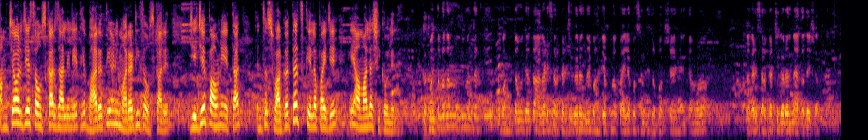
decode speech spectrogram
आमच्यावर जे संस्कार झालेले आहेत हे भारतीय आणि मराठी संस्कार आहेत. जे जे पाहुणे येतात त्यांचं स्वागतच केलं पाहिजे हे आम्हाला शिकवलेलं आहे. पंतप्रधान मोदी म्हणतात की भारतामध्ये आता आघाडी सरकारची गरज नाही. भाजप हा पहिल्या पसंतीचा पक्ष आहे त्यामुळं आघाडी सरकारची गरज नाही आता देशात.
